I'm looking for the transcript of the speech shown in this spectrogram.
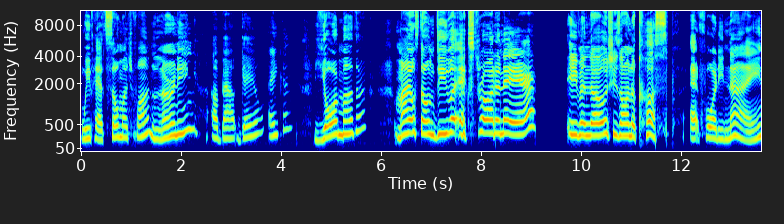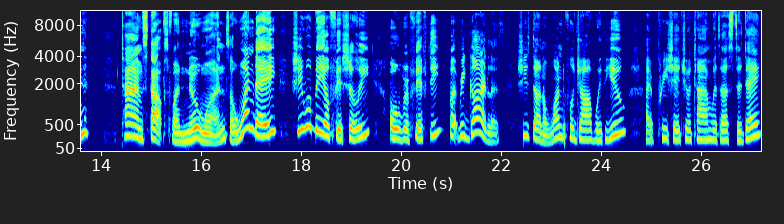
We've had so much fun learning about Gail Akins, your mother, milestone diva extraordinaire. Even though she's on the cusp at 49, time stops for no one. So one day she will be officially over 50, but regardless, she's done a wonderful job with you. I appreciate your time with us today.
